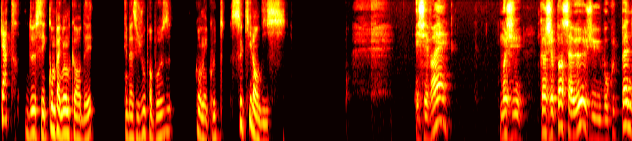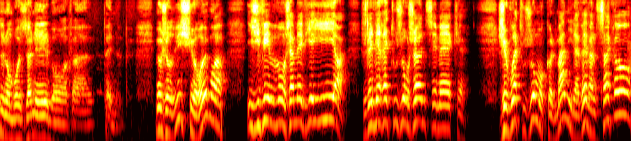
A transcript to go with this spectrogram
quatre de ses compagnons de cordée. Et bien, je vous propose qu'on écoute ce qu'il en dit. Et c'est vrai. Moi, j'ai, quand je pense à eux, j'ai eu beaucoup de peine de nombreuses années. Bon, enfin, peine un peu. Mais aujourd'hui, je suis heureux, moi. Ils vont jamais vieillir. Je les verrai toujours jeunes, ces mecs. Je vois toujours mon Coleman, il avait 25 ans.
